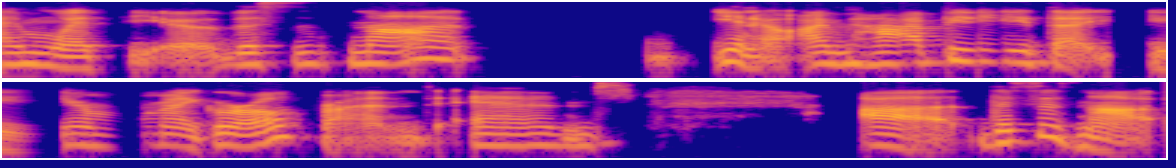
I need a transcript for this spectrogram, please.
I'm with you. This is not, you know, I'm happy that you're my girlfriend. And uh, this is not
